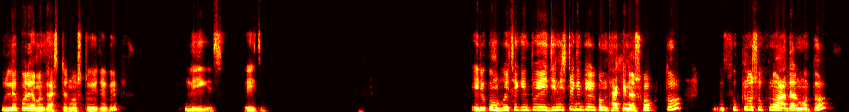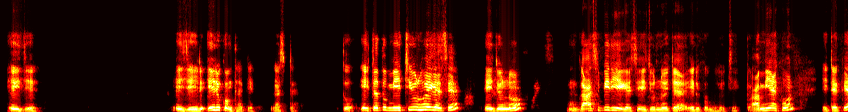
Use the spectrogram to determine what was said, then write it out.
খুললে পরে আমার গাছটা নষ্ট হয়ে যাবে। খুলেই গেছে। এই যে। এরকম হয়েছে কিন্তু এই জিনিসটা কিন্তু এরকম থাকে না। শক্ত, শুকনো শুকনো আদার মতো। এই যে। এই যে এর- এরকম থাকে গাছটা। তো এইটা তো মেচিওর হয়ে গেছে। এই জন্য গাছ বেরিয়ে গেছে, এই জন্য এটা এরকম হয়েছে। তো আমি এখন এটাকে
